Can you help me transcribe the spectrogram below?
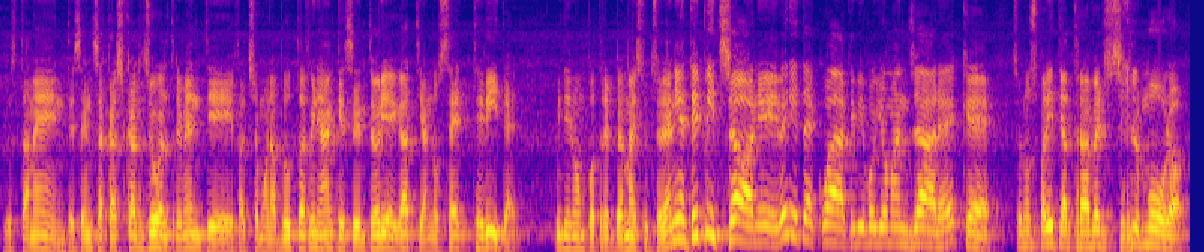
giustamente, senza cascar giù, altrimenti facciamo una brutta fine, anche se in teoria i gatti hanno sette vite. Quindi non potrebbe mai succedere niente. I piccioni, venite qua che vi voglio mangiare. E che sono spariti attraverso il muro.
